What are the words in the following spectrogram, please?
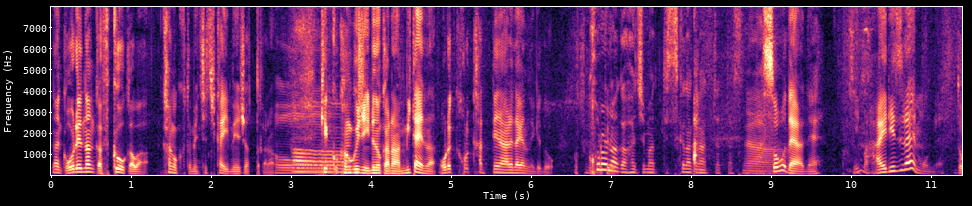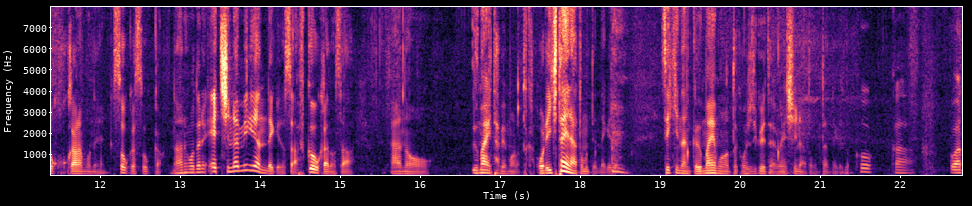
なんか俺なんか福岡は韓国とめっちゃ近いイメージあったから結構韓国人いるのかなみたいな。俺これ勝手なあれだけなんだけど。コロナが始まって少なくなっちゃったっすね。あそうだよね。今入りづらいもんね。どこからもね。そうかそうか。なるほどね。えちなみになんだけどさ福岡のさあのうまい食べ物とか俺行きたいなと思ってんだけどぜひなんかうまいものとか教えてくれたら嬉しいなと思ったんだけど。福岡は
